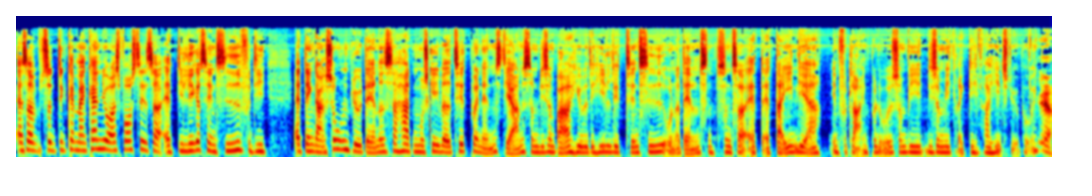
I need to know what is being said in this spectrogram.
Altså, så det kan, man kan jo også forestille sig, at de ligger til en side, fordi at dengang solen blev dannet, så har den måske været tæt på en anden stjerne, som ligesom bare hævede det hele lidt til en side under dannelsen, sådan så at, at der egentlig er en forklaring på noget, som vi ligesom ikke rigtig har helt styr på. Ikke? Ja.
